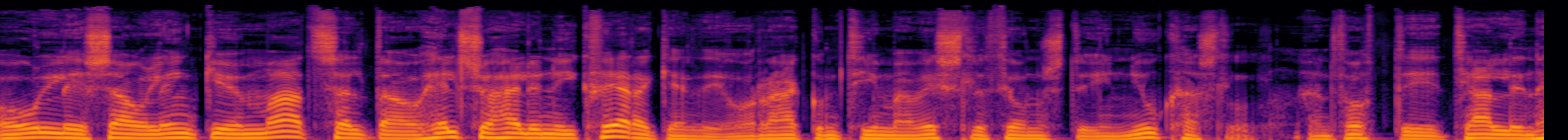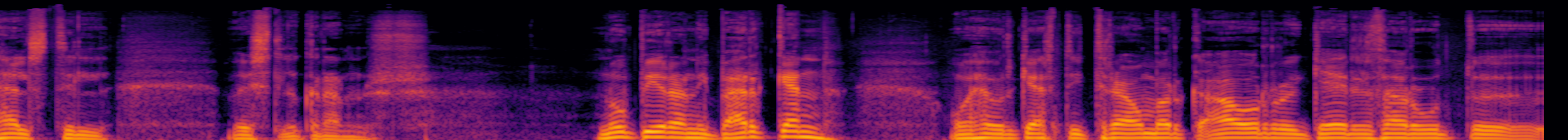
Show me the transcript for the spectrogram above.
Óli sá lengi um matselda á helsuhælinu í hveragerði og rakum tíma visslu þjónustu í Newcastle en þótti tjallin helst til visslugrannur. Nú býr hann í Bergen og hefur gert í trjámörg ár, gerir þar út uh,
